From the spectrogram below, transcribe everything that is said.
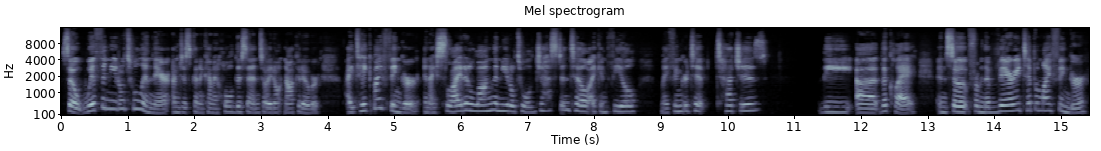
So with the needle tool in there, I'm just going to kind of hold this end so I don't knock it over. I take my finger and I slide it along the needle tool just until I can feel my fingertip touches the uh, the clay. And so from the very tip of my finger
